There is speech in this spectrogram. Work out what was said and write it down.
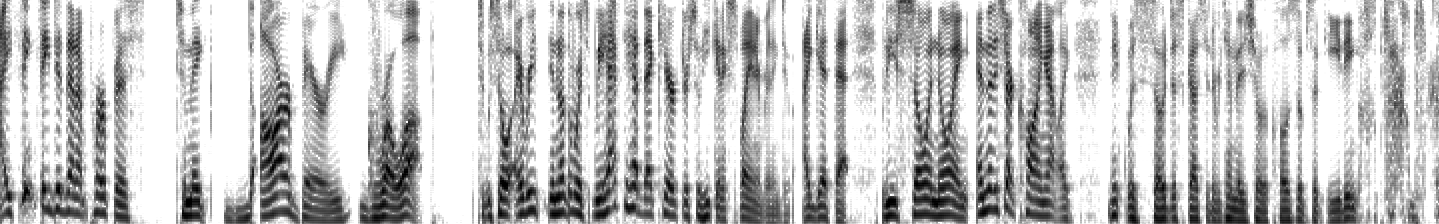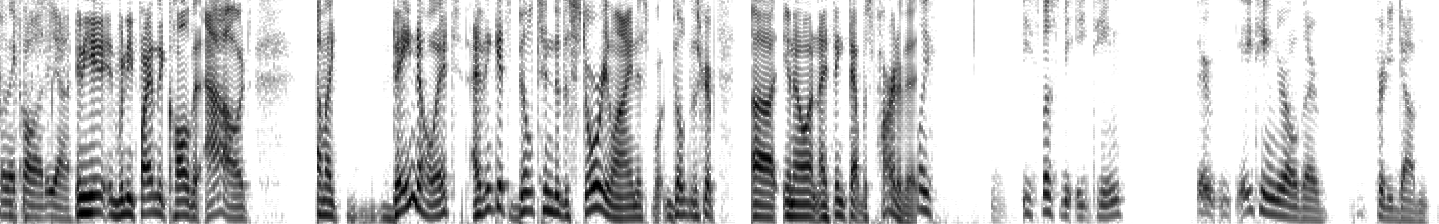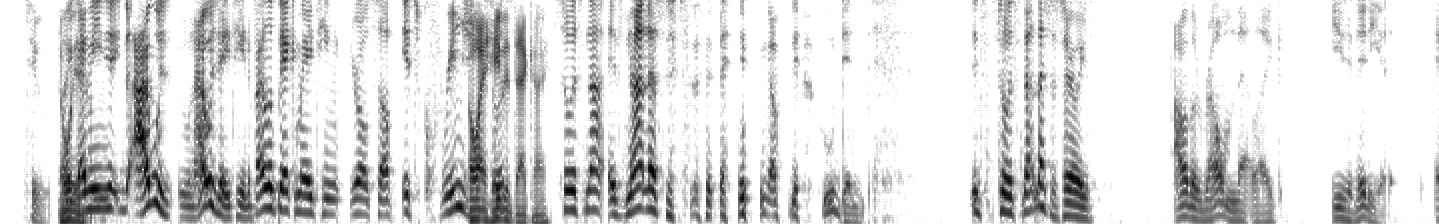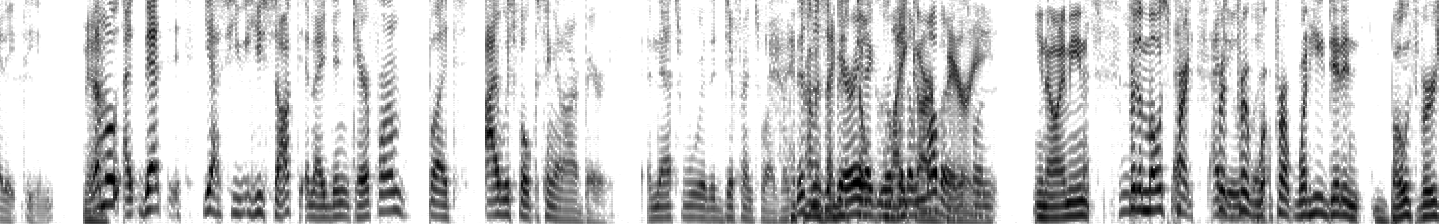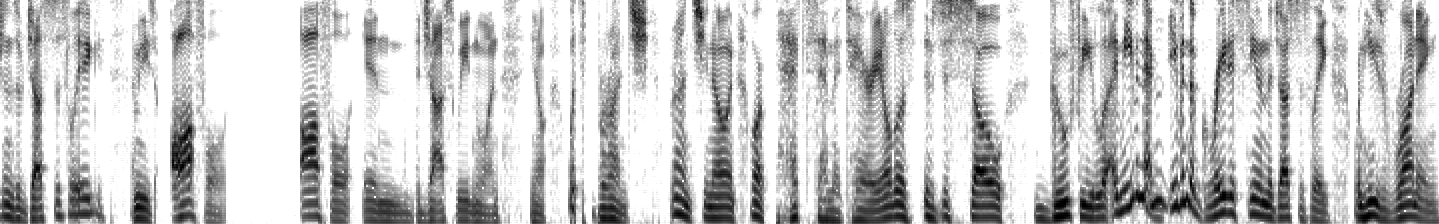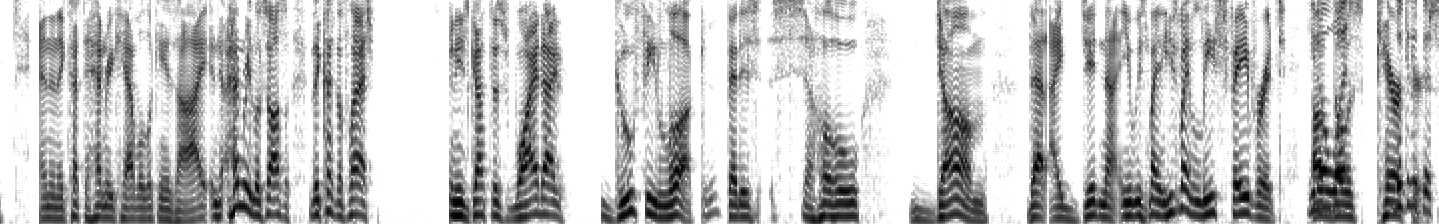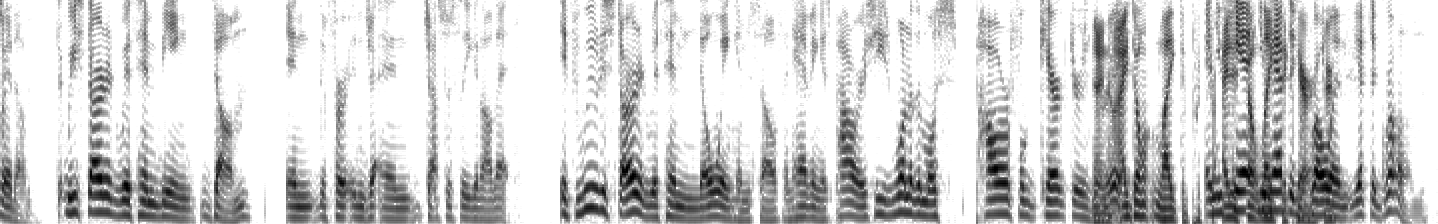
I think they did that on purpose to make our Barry grow up. So every, in other words, we have to have that character so he can explain everything to. I get that, but he's so annoying. And then they start calling out like Nick was so disgusted every time they show the close-ups of eating. When they call it, yeah. And he and when he finally called it out, I'm like, they know it. I think it's built into the storyline. It's built into the script. Uh, you know, and I think that was part of it. Well, he's he's supposed to be 18. They're 18 year olds are pretty dumb too. Oh, yeah. I mean, I was when I was 18. If I look back at my 18 year old self, it's cringy. oh, I So hated that guy. So it's not it's not necessarily who didn't. It's so it's not necessarily out of the realm that like he's an idiot at 18. And Yeah. I'm o- I, that yes, he he sucked and I didn't care for him, but I was focusing on our Barry. And that's where the difference was. Like this was I Barry that grew up like with a our mother. This Barry. one, You know what I mean? That's- for the most part, for, do, for, but- for what he did in both versions of Justice League, I mean, he's awful, awful in the Joss Whedon one. You know, what's brunch? Brunch, you know, and or Pet Sematary and all those. It was just so goofy. I mean, even that, Hmm. even the greatest scene in the Justice League when he's running and then they cut to Henry Cavill looking his eye, and Henry looks awesome. They cut to the Flash, and he's got this wide-eyed, goofy look Hmm. that is so dumb that I did not. He was my he's my least favorite You know of what? those characters. Look at it this way, though. We started with him being dumb in the fir- in, in Justice League and all that. If we would have started with him knowing himself and having his powers, he's one of the most powerful characters I there. I is. don't like the portray- And you I can't. just don't you like have the to character. grow him. You have to grow him.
